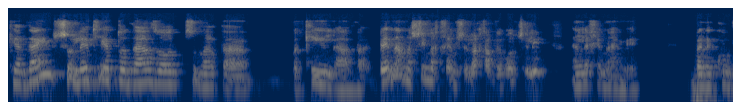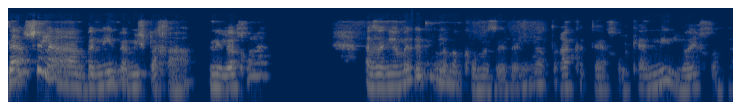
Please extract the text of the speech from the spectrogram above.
כי עדיין שולט לי התודעה הזאת, זאת אומרת, בקהילה, בין האנשים אחרים של החברות שלי, אני אלך עם האמת. בנקודה של הבנים והמשפחה, אני לא יכולה. אז אני עומדת מול המקום הזה, ואני אומרת, רק אתה יכול, כי אני לא יכולה.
